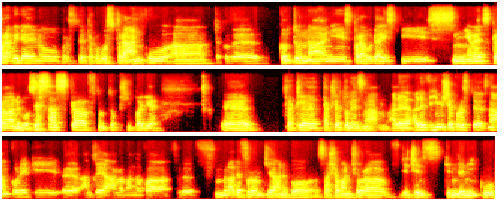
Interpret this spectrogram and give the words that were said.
pravidelnou prostě takovou stránku a takové kontinuální zpravodajství z Německa nebo ze Saska v tomto případě. Eh, takhle, takhle to neznám. Ale, ale vím, že prostě znám kolegy eh, Andreje Angelmanova v, Mladé frontě anebo Saša Vančora v děčinském deníku,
